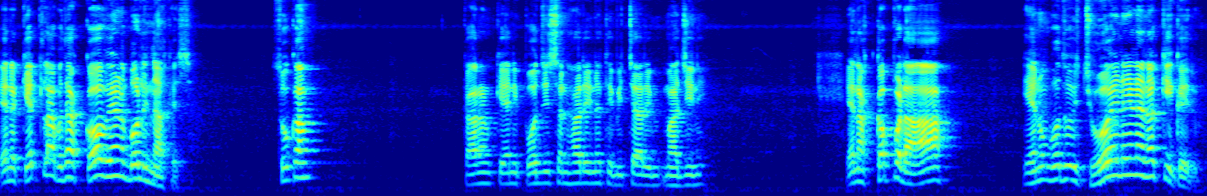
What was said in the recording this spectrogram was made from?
એને કેટલા બધા કવેણ બોલી નાખે છે. શું કામ? કારણ કે એની પોઝિશન સારી નથી બિચારી માજીની. એના કપડાં એનું બધું જોઈને એણે નક્કી કર્યું.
